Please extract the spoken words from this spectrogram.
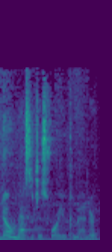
No messages for you, Commander.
